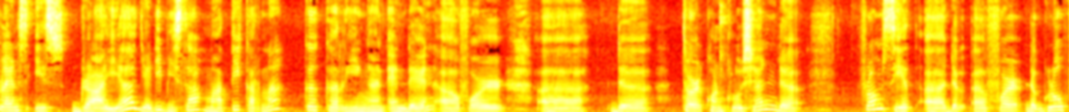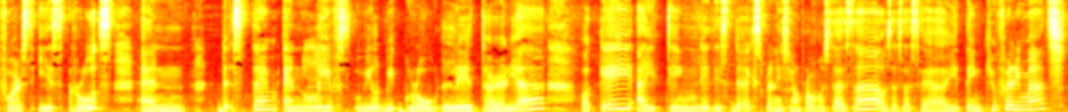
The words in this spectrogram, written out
plants is dry ya jadi bisa mati karena kekeringan. And then uh, for uh, the third conclusion the from seed uh, the uh, for the grow first is roots and the stem and leaves will be grow later ya. Okay I think that is the explanation from Ustazah. Ustazah say thank you very much.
